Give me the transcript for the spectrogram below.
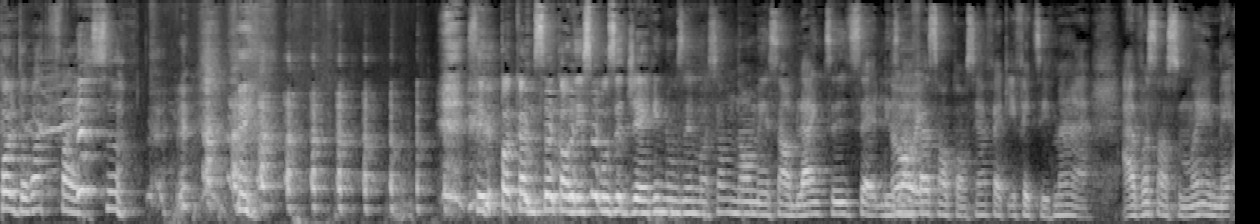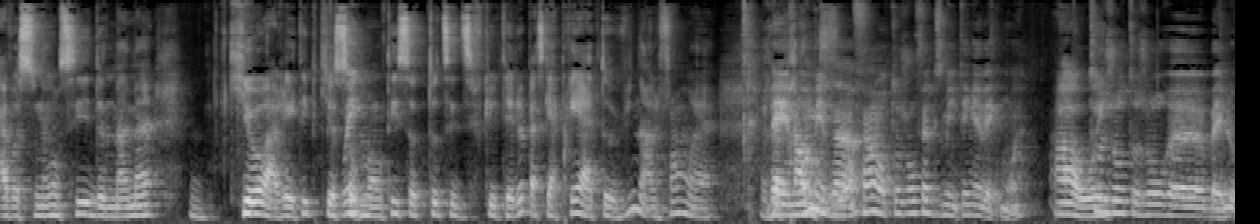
pas le droit de faire ça. c'est pas comme ça qu'on est supposé de gérer nos émotions. Non, mais sans blague, tu sais, les ah enfants sont conscients. Fait qu'effectivement, elle, elle, va s'en souvenir, mais elle va se souvenir aussi d'une maman qui a arrêté puis qui a surmonté ça, toutes ces difficultés-là parce qu'après, elle t'a vu, dans le fond. Euh, ben, moi, mes enfants ont toujours fait du meeting avec moi. Ah oui. Toujours, toujours, euh, ben là,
